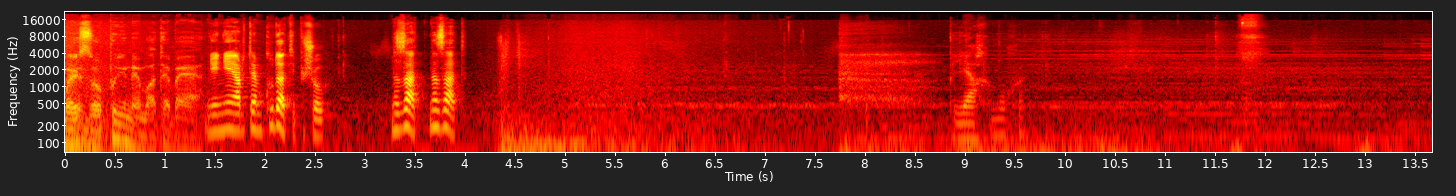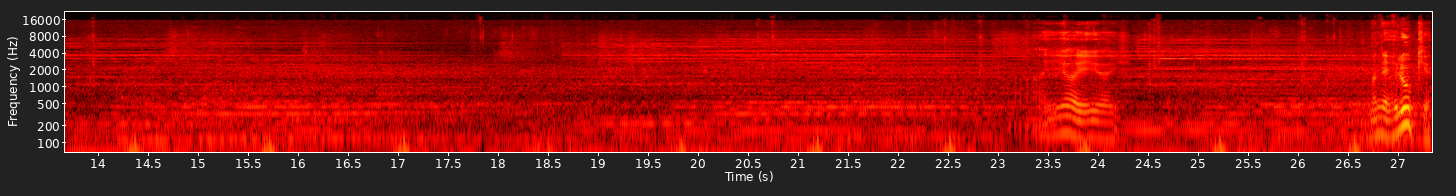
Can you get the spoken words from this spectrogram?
Ми зупинимо тебе. Ні, ні, Артем, куди ти пішов? Назад, назад. Бляха, муха. Ай-яй-яй. У мене глюки.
